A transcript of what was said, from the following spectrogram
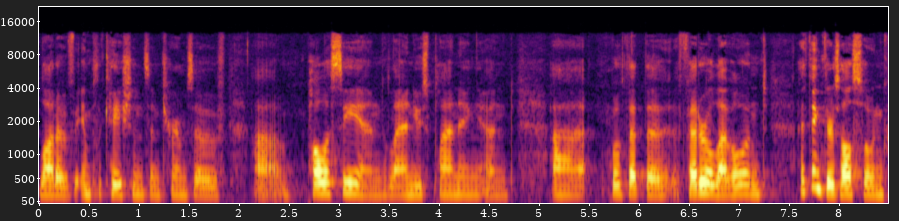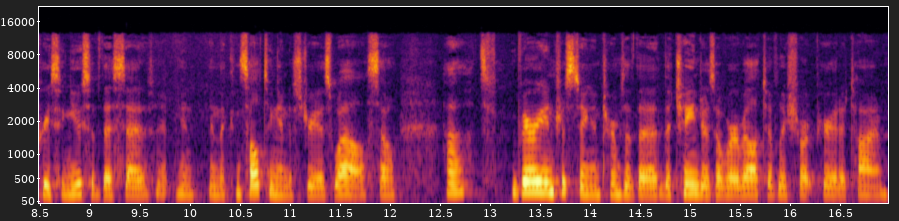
lot of implications in terms of uh, policy and land use planning and uh, both at the federal level and I think there's also increasing use of this uh, in, in the consulting industry as well. So uh, it's very interesting in terms of the, the changes over a relatively short period of time.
